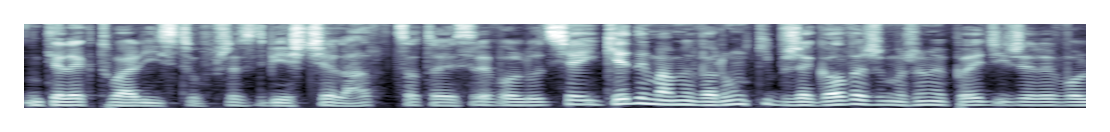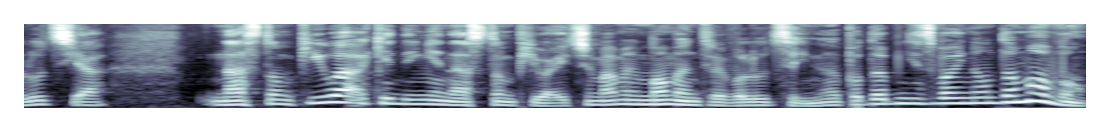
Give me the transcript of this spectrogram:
intelektualistów przez 200 lat, co to jest rewolucja i kiedy mamy warunki brzegowe, że możemy powiedzieć, że rewolucja nastąpiła, a kiedy nie nastąpiła i czy mamy moment rewolucyjny. No podobnie z wojną domową.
